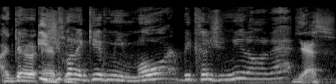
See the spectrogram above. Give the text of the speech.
I get it. Is you going to give me more because you need all that? Yes.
